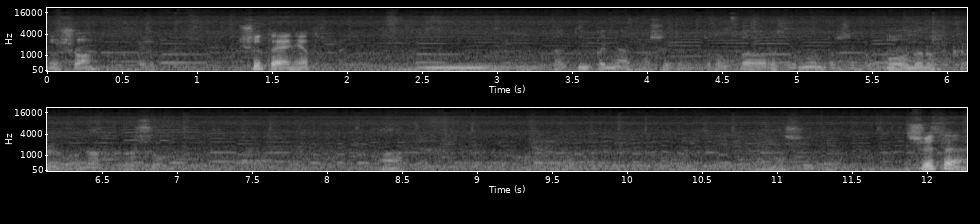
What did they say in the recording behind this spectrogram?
Ну що? Шитає, ні? М, Так непонятно, что это. Потом файл развернем, потому что Лодер открыла, да? Хорошо. А. Нашитая. Шитає?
